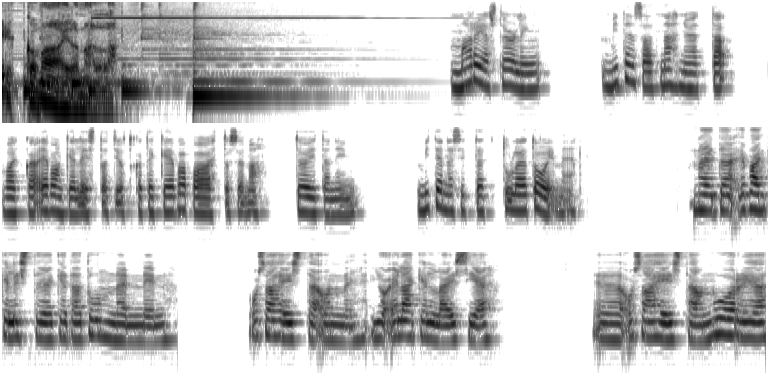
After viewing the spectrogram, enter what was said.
Kirkko maailmalla. Maria Sterling, miten sä oot nähnyt, että vaikka evankelistat, jotka tekee vapaaehtoisena töitä, niin miten ne sitten tulee toimeen? Näitä evankelistoja, ketä tunnen, niin osa heistä on jo eläkeläisiä, osa heistä on nuoria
